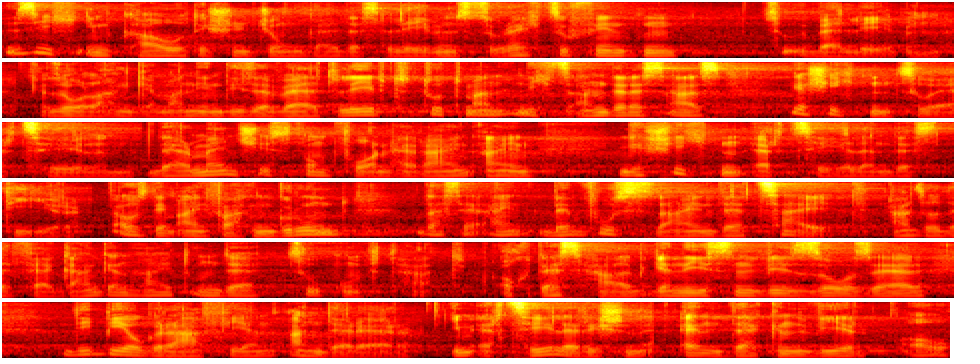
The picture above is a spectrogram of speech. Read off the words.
sich im chaotischen Dschungel des Lebens zurechtzufinden zu überleben. Solange man in dieser Welt lebt, tut man nichts anderes als Geschichten zu erzählen. Der Mensch ist von vornherein ein Geschichten erzählendes Tier. Aus dem einfachen Grund, dass er ein Bewusstsein der Zeit, also der Vergangenheit und der Zukunft hat. Auch deshalb genießen wir so sehr die Biografien anderer. Im Erzählerischen entdecken wir auch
